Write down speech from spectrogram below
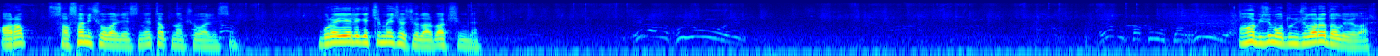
Arap Sasani şövalyesi ne tapınak şövalyesi. Burayı ele geçirmeye çalışıyorlar bak şimdi. Aha bizim odunculara dalıyorlar.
